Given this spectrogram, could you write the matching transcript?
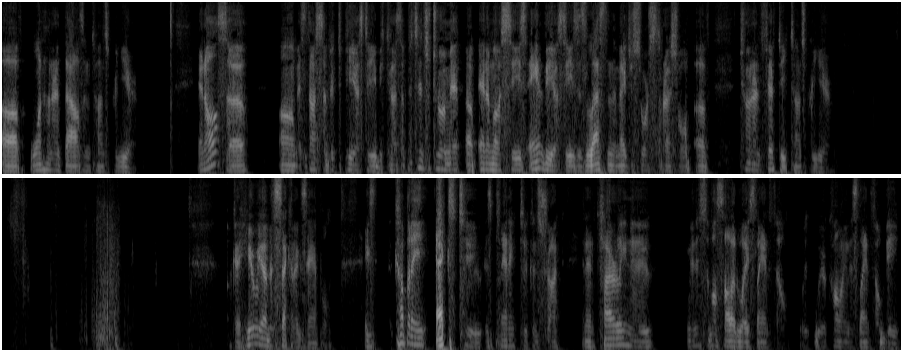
of 100,000 tons per year. And also, um, it's not subject to PSD because the potential to emit of NMOCs and VOCs is less than the major source threshold of 250 tons per year. Okay, here we have a second example. Ex company X2 is planning to construct an entirely new municipal solid waste landfill. We are calling this landfill B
